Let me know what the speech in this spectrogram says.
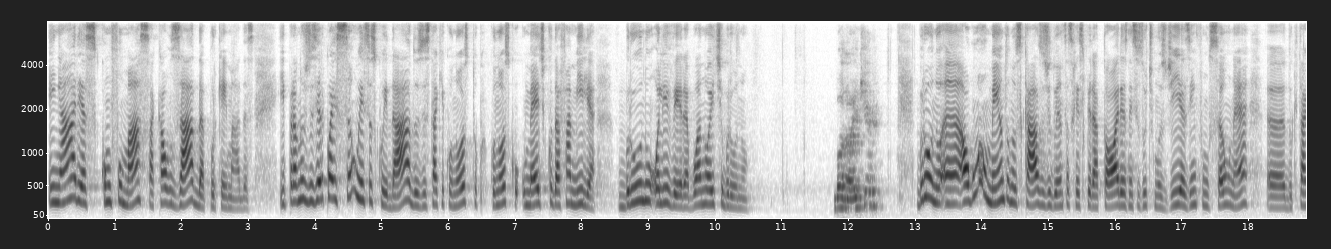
em áreas com fumaça causada por queimadas. E para nos dizer quais são esses cuidados, está aqui conosco, conosco o médico da família, Bruno Oliveira. Boa noite, Bruno. Boa noite. Bruno, uh, algum aumento nos casos de doenças respiratórias nesses últimos dias em função né, uh, do, que tá,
